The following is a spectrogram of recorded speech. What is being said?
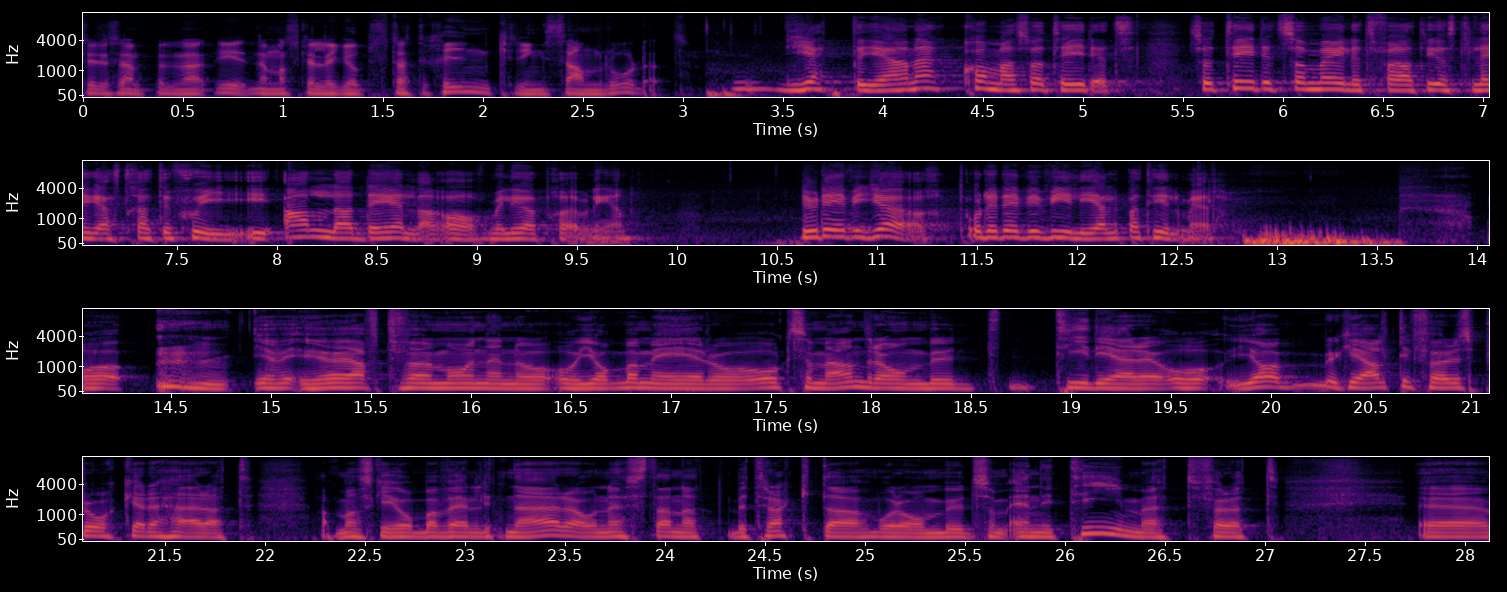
till exempel när, när man ska lägga upp strategin kring samrådet? Jättegärna komma så tidigt. Så tidigt som möjligt för att just lägga strategi i alla delar av miljöprövningen. Det är det vi gör och det är det vi vill hjälpa till med. Och jag, har haft förmånen att, att, jobba med er och också med andra ombud tidigare. Och jag brukar alltid förespråka det här att, att man ska jobba väldigt nära och nästan att betrakta våra ombud som en i teamet. För att eh,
